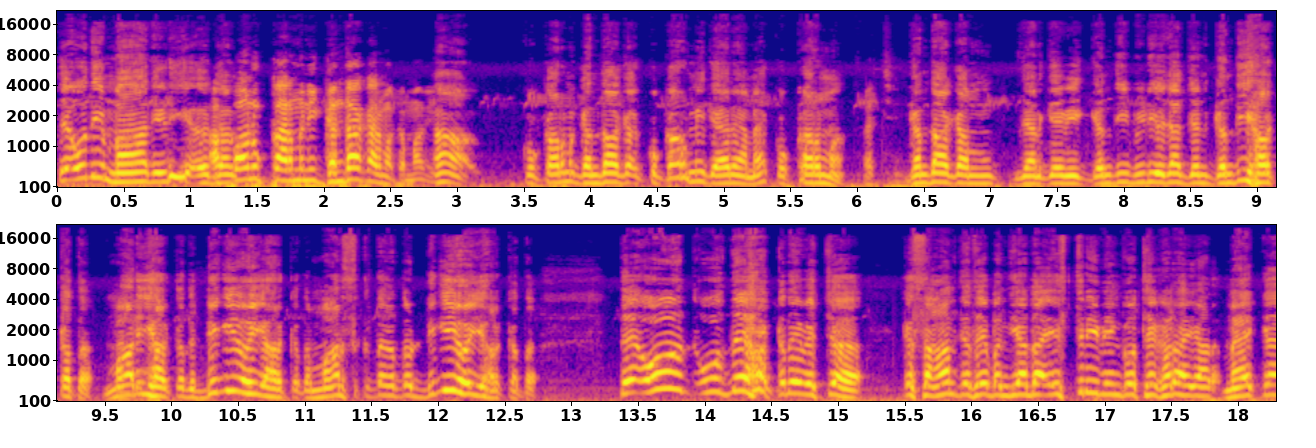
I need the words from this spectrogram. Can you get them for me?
ਤੇ ਉਹਦੀ ਮਾਂ ਜਿਹੜੀ ਅ, ਜਾਂ- ਆਪਾਂ ਨੂੰ ਕਰਮ ਨਹੀਂ ਗੰਦਾ ਕਰਮ ਕਵਾਂਗੇ ਹਾਂ ਕੁਕਰਮ ਗੰਦਾ ਕ- ਕੁਕਰਮ ਹੀ ਕਹਿ ਰਿਹਾ ਮੈਂ ਕੁਕਰਮ ਅੱਛਾ। ਗੰਦਾ ਕੰਮ ਜਾਣ ਕੇ ਵੀ ਗੰਦੀ ਵੀਡੀਓ ਜਾਂ ਜਨ- ਗੰਦੀ ਹਰਕਤ ਮਾੜੀ ਹਰਕਤ ਡਿੱਗੀ ਹੋਈ ਹਰਕਤ ਮਾਨਸਿਕਤਾ ਤੋਂ ਡਿੱਗੀ ਹੋਈ ਹਰਕਤ। ਤੇ ਉਹ ਉਸ ਦੇ ਹੱਕ ਦੇ ਵਿੱਚ ਕਿਸਾਨ ਜਥੇਬੰਦੀਆਂ ਦਾ ਇਸਤਰੀ ਵਿੰਗ ਉੱਥੇ ਖੜਾ ਯਾਰ। ਮੈਂ ਇੱਕ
